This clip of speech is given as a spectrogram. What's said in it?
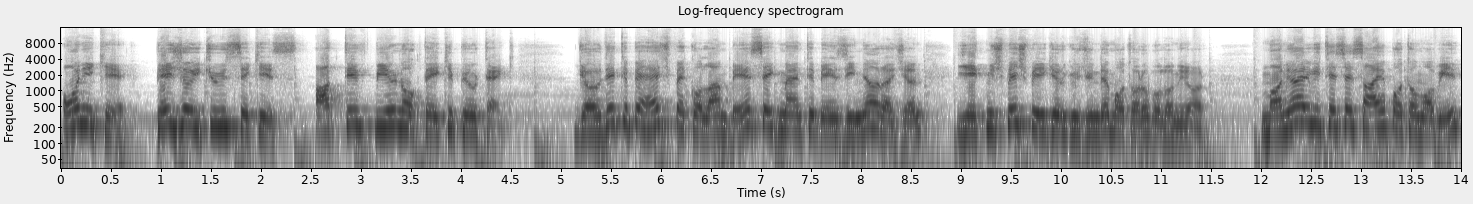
12. Peugeot 208 Aktif 1.2 PureTech Gövde tipi hatchback olan B segmenti benzinli aracın 75 beygir gücünde motoru bulunuyor. Manuel vitese sahip otomobil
